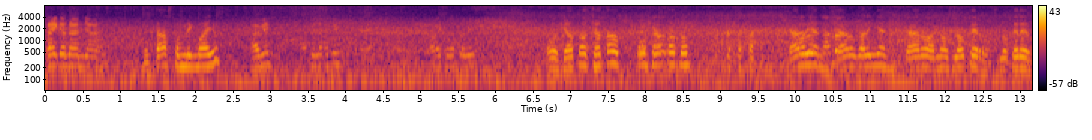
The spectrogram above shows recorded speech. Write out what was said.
Pasay ka na niya. Nagtaas pa manig mayo. Kami, apil ako ba? Aray sa tabi. Oh, shout out, shout out. Oh, shout out oh. Charo yan. Charo galing yan. Charo ano, slaughter, slaughterer.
